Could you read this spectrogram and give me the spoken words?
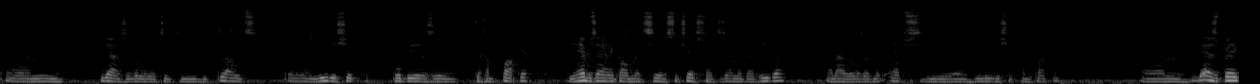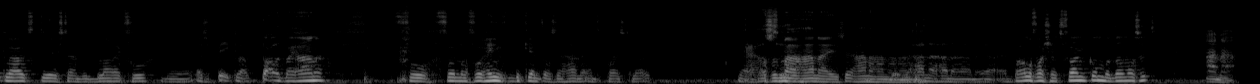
Ehm, ja, ze willen natuurlijk die, die cloud eh, leadership proberen ze te gaan pakken. Die hebben ze eigenlijk al met SuccessFactors en met Ariba. En nou willen ze ook met apps die, die leadership gaan pakken. Ehm, de SAP Cloud, daar staat natuurlijk belangrijk voor. De SAP Cloud powered by HANA. Voor, voor, voorheen bekend als de HANA Enterprise Cloud. Ja, dat als het maar HANA is. HANA, HANA, HANA. HANA, HANA, HANA, ja. Behalve als je uit Frank komt, want dan was het Anna.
